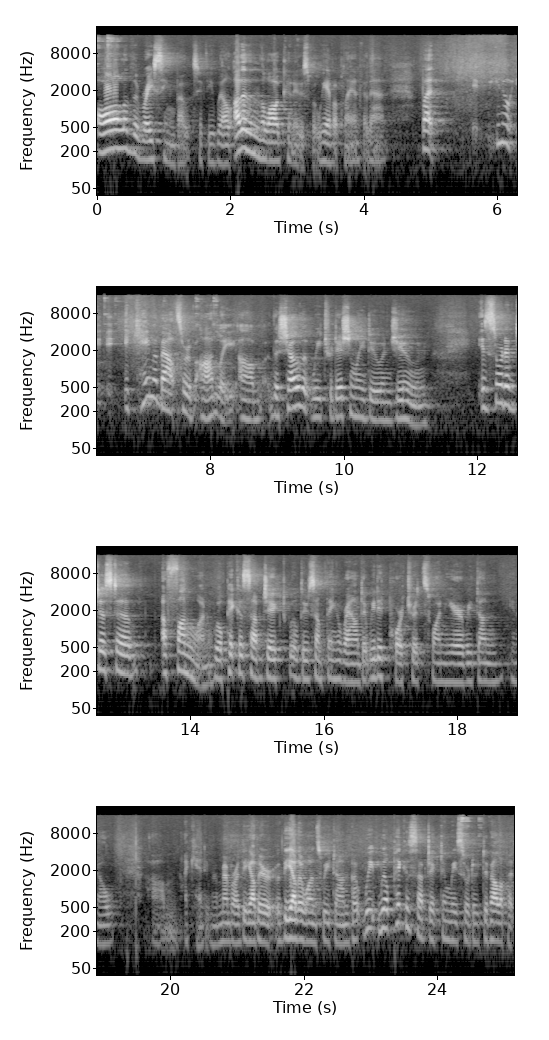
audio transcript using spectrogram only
all of the racing boats, if you will, other than the log canoes, but we have a plan for that. But, you know, it, it came about sort of oddly. Um, the show that we traditionally do in June is sort of just a a fun one. We'll pick a subject, we'll do something around it. We did portraits one year. We've done, you know, um, I can't even remember the other the other ones we've done, but we, we'll pick a subject and we sort of develop it.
